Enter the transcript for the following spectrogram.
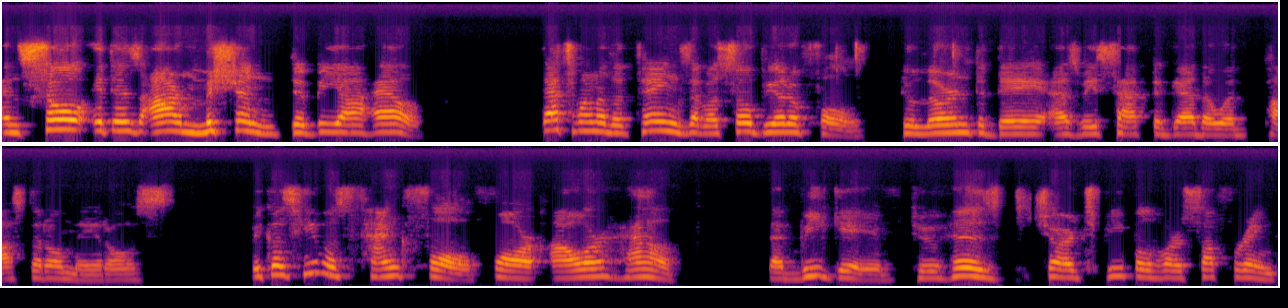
And so it is our mission to be our help. That's one of the things that was so beautiful to learn today as we sat together with Pastor Romero's, because he was thankful for our help that we gave to his church people who are suffering.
